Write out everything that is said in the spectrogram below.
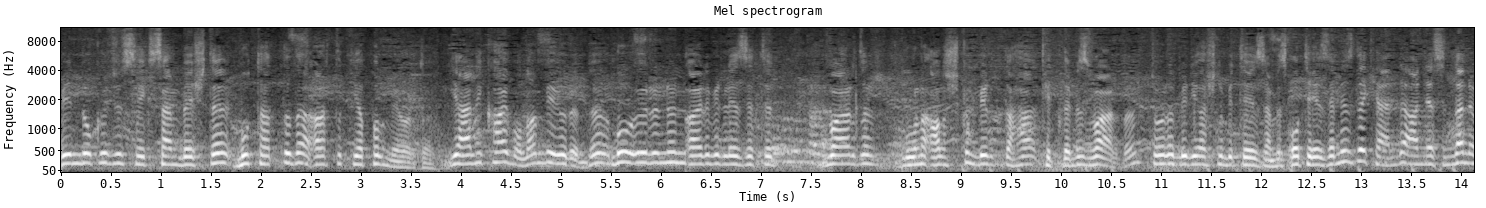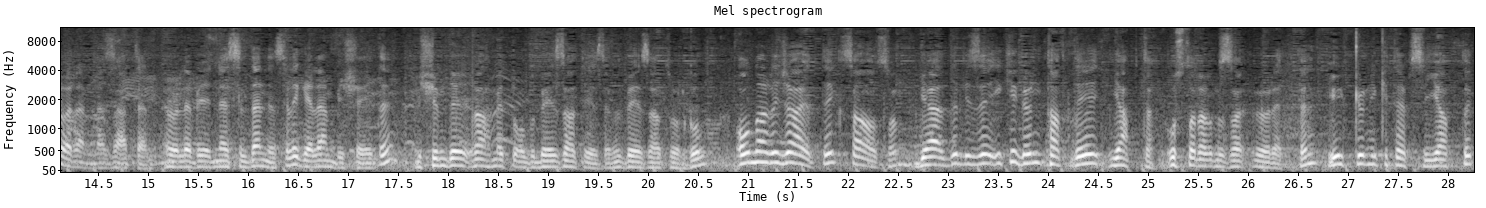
1985'te bu tatlı da artık yapılmıyordu. Yani kaybolan bir üründü. Bu ürünün ayrı bir lezzeti vardır. Buna alışkın bir daha kitlemiz vardı. Sonra bir yaşlı bir teyzemiz. O teyzemiz de kendi annesinden öğrenme zaten. Öyle bir nesilden nesile gelen bir şeydi. Şimdi rahmetli oldu Beyza teyzemiz, Beyza Turgul. Ondan rica ettik sağ olsun. Geldi bize iki gün tatlıyı yaptı. Ustalarımıza öğretti. İlk gün iki tepsi yaptık.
